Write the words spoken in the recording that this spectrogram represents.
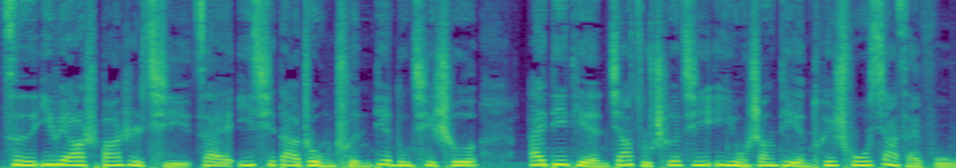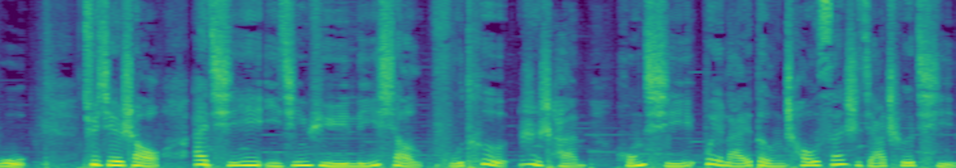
自一月二十八日起，在一汽大众纯电动汽车 ID 点家族车机应用商店推出下载服务。据介绍，爱奇艺已经与理想、福特、日产、红旗、蔚来等超三十家车企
